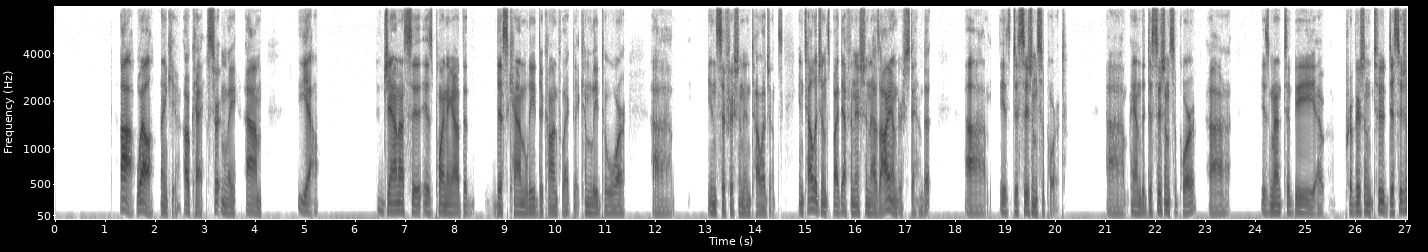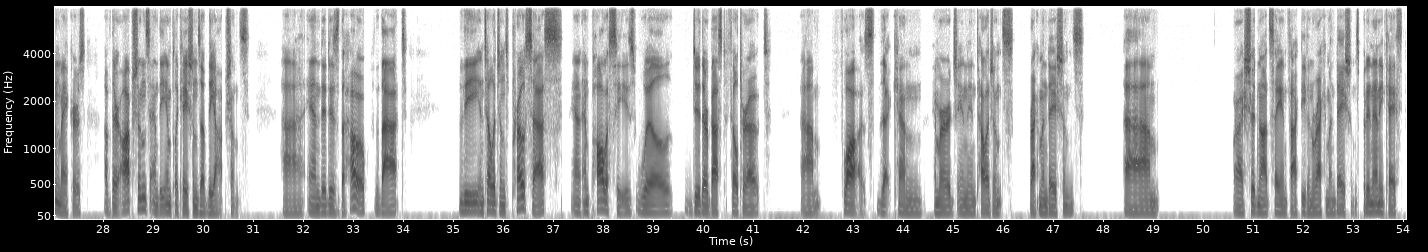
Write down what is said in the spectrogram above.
Ah, well, thank you. Okay, certainly. Um, yeah, Janice is pointing out that this can lead to conflict. It can lead to war. Uh, insufficient intelligence. Intelligence, by definition, as I understand it, uh, is decision support. Um, and the decision support uh, is meant to be a provision to decision makers of their options and the implications of the options. Uh, and it is the hope that the intelligence process and, and policies will do their best to filter out um, flaws that can emerge in intelligence recommendations um, or I should not say, in fact, even recommendations. But in any case,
